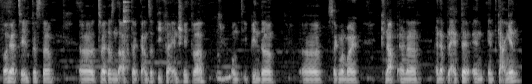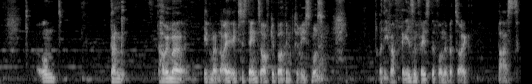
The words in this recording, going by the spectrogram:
vorher erzählt, dass da äh, 2008 ein ganz tiefer Einschnitt war mhm. und ich bin da, äh, sagen wir mal, knapp einer, einer Pleite ent, entgangen. Und dann habe ich mir eben eine neue Existenz aufgebaut im Tourismus. Und ich war felsenfest davon überzeugt, passt.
